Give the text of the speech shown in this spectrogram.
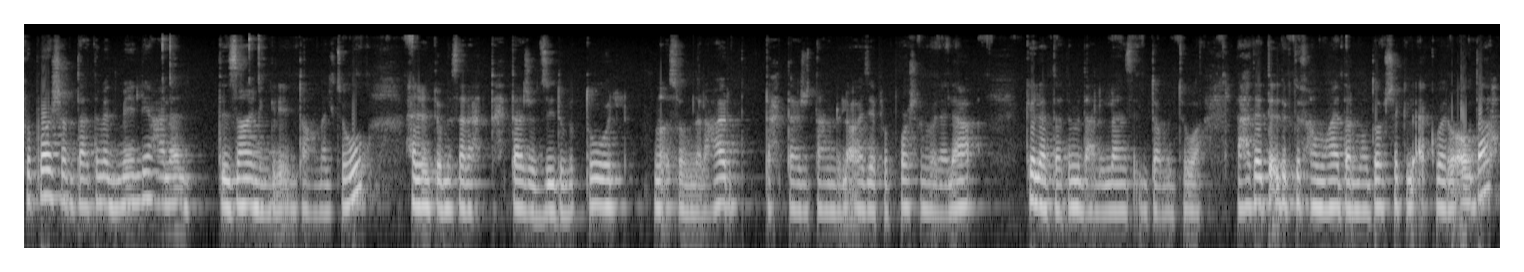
Proportion بتعتمد mainly على ال designing اللي أنتم عملتوه هل أنتم مثلا تحتاجوا تزيدوا بالطول تنقصوا من العرض تحتاجوا تعملوا ال ideal proportion ولا لا؟ كلها بتعتمد على ال lines اللي أنتم عملتوها. لحتى تقدروا تفهموا هذا الموضوع بشكل أكبر وأوضح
